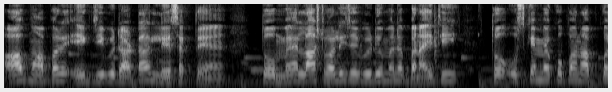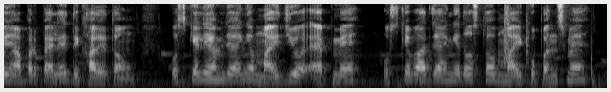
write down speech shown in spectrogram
आप वहाँ पर एक जीबी डाटा ले सकते हैं। तो मैं लास्ट वाली जो वीडियो मैंने बनाई थी तो उसके मैं कूपन आपको यहाँ पर पहले दिखा देता हूँ। उसके लिए हम जाएँगे माई जियो ऐप में। उसके बाद जाएँगे दोस्तों माई कूपन्स में।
